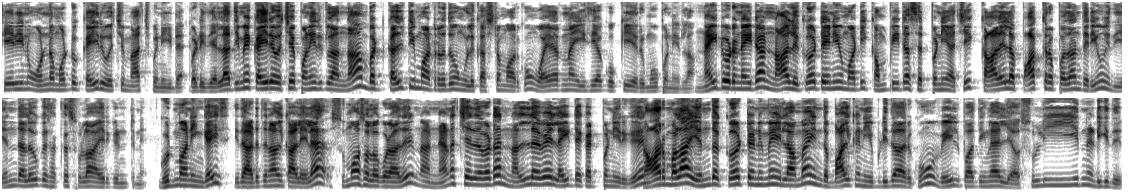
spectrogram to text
சரின்னு ஒன்றை மட்டும் கயிறு வச்சு மேட்ச் பண்ணிக்கிட்டேன். பட் இது எல்லாத்தையுமே கயிறு வச்சே பண்ணியிருக்கலாம் தான். பட் கழட்டி மாட்டுறது உங்களுக்கு கஷ்டமாக இருக்கும். ஒயர்னா ஈஸியாக கொக்கியை ரிமூவ் பண்ணிடலாம். நைட்டோட நைட்டாக நாலு கர்டைனையும் மாட்டி கம்ப்ளீட்டாக செட் பண்ணியாச்சு. காலையில் பார்க்குறப்ப தான் தெரியும் இது எந்த அளவுக்கு சக்ஸஸ்ஃபுல்லாக ஆயிருக்குன்ட்டுன்னு. குட் மார்னிங் கைஸ் இது அடுத்த நாள் காலையில் சும்மா சொல்லக்கூடாது. நான் நினச்சதை விட நல்லாவே லைட்டை கட் பண்ணியிருக்கு. நார்மலாக எந்த கேர்டனுமே இல்லாமல் இந்த பால்கனி இப்படி தான் இருக்கும். வெயில் பார்த்தீங்களா இல்லையா? சுளீர்னு அடிக்குது.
